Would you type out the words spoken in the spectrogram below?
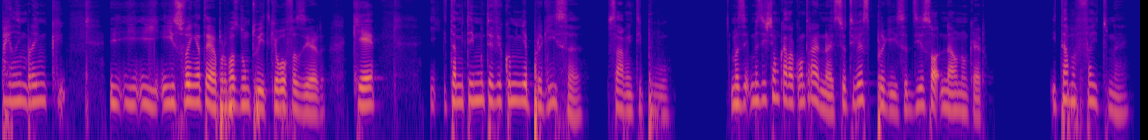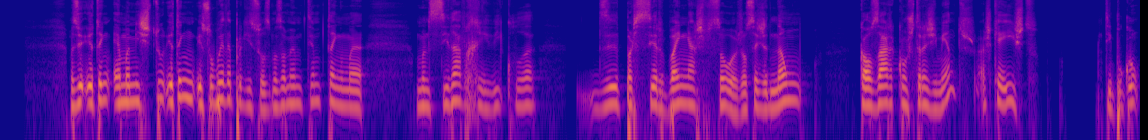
pá, lembrei-me que. E, e, e, isso vem até a propósito de um tweet que eu vou fazer, que é. E, e também tem muito a ver com a minha preguiça, sabem? Tipo. Mas, mas isto é um bocado ao contrário, não é? Se eu tivesse preguiça, dizia só, não, não quero. E estava feito, não é? Mas eu, eu, tenho, é uma mistura. Eu, tenho, eu sou bué preguiçoso, mas ao mesmo tempo tenho uma, uma necessidade ridícula de parecer bem às pessoas. Ou seja, não causar constrangimentos. Acho que é isto. Tipo,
